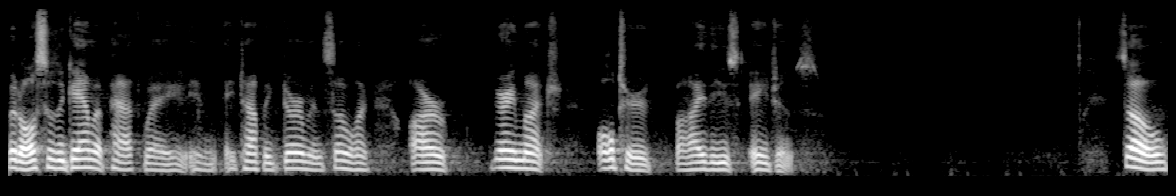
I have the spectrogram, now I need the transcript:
but also the gamma pathway in atopic derm and so on, are very much altered by these agents. So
